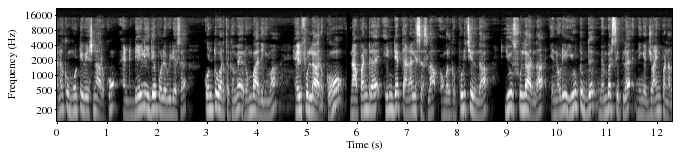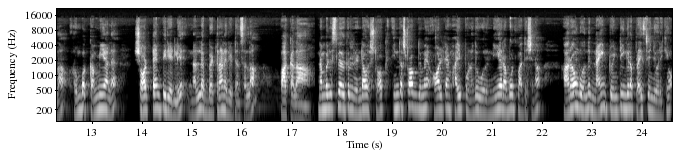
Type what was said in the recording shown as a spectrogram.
எனக்கும் மோட்டிவேஷனாக இருக்கும். அண்ட் டெய்லி இதே போல் வீடியோஸை கொண்டு வரத்துக்குமே ரொம்ப அதிகமாக ஹெல்ப்ஃபுல்லாக இருக்கும். நான் பண்ணுற இன்டெப்த் அனாலிசஸ்லாம் உங்களுக்கு பிடிச்சிருந்தா யூஸ்ஃபுல்லாக இருந்தால் என்னுடைய யூடியூப் மெம்பர்ஷிப்பில் நீங்கள் ஜாயின் பண்ணலாம். ரொம்ப கம்மியான ஷார்ட் டைம் பீரியட்லேயே நல்ல பெட்டரான ரிட்டர்ன்ஸ் எல்லாம் பார்க்கலாம். நம்ம லிஸ்ட்டில் இருக்கிற ரெண்டாவது ஸ்டாக் இந்த ஸ்டாக் இதுமே ஆல் டைம் ஹை போனது ஒரு நியர் அபவுட் பார்த்துச்சுன்னா அரௌண்ட் வந்து நைன் டுவெண்ட்டிங்கிற ப்ரைஸ் ரேஞ்ச் வரைக்கும்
